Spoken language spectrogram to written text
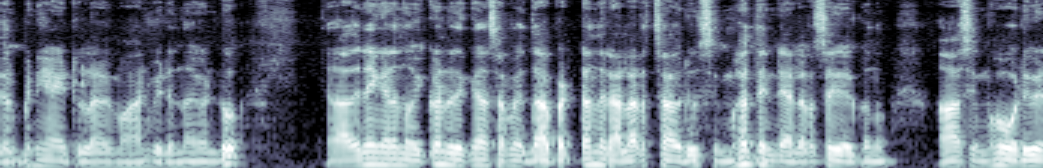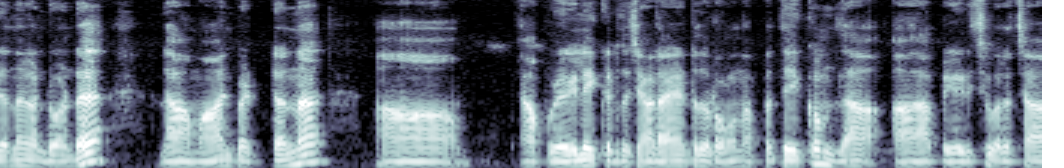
ഗർഭിണിയായിട്ടുള്ള ഒരു മാൻ വിടുന്ന കണ്ടു. അതിനെ ഇങ്ങനെ നോക്കിക്കൊണ്ടിരിക്കുന്ന സമയത്ത് ആ പെട്ടെന്ന് ഒരു അലർച്ച ഒരു സിംഹത്തിന്റെ അലർച്ച കേൾക്കുന്നു. ആ സിംഹം ഓടി വരുന്ന കണ്ടുകൊണ്ട് ആ മാൻ പെട്ടെന്ന് ആ ആ പുഴയിലേക്ക് എടുത്ത് ചാടാനായിട്ട് തുടങ്ങുന്നു അപ്പോഴത്തേക്കും ഇതാ ആ പേടിച്ച് കുറച്ച് ആ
